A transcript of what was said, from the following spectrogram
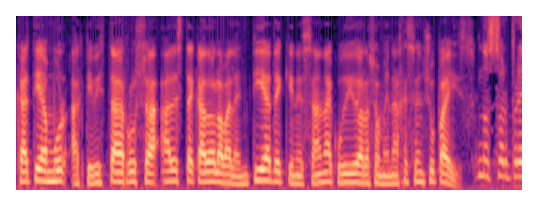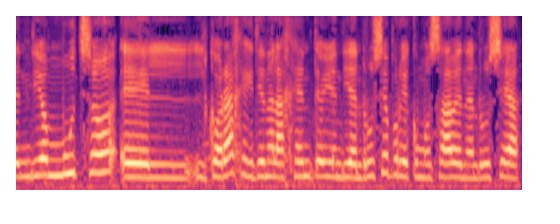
Katia Moore, activista rusa, ha destacado la valentía de quienes han acudido a los homenajes en su país. Nos sorprendió mucho el, coraje que tiene la gente hoy en día en Rusia, porque como saben, en Rusia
